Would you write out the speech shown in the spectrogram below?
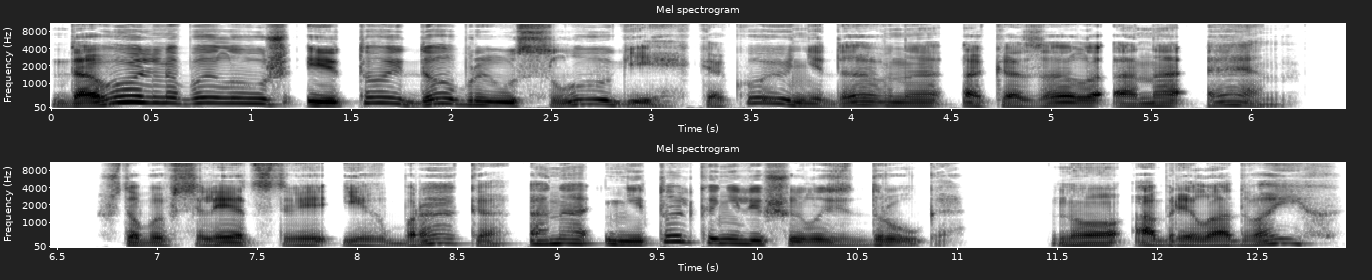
Довольно было уж и той доброй услуги, какую недавно оказала она Энн, чтобы вследствие их брака она не только не лишилась друга, но обрела двоих.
